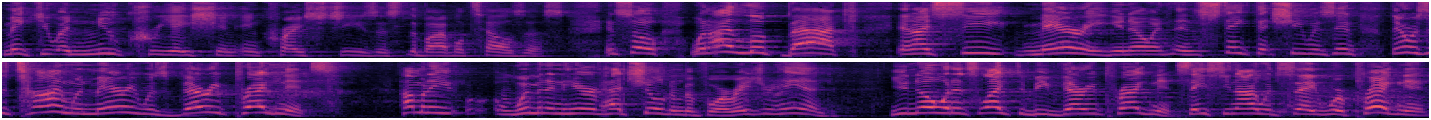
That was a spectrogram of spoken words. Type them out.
make you a new creation in Christ Jesus, the Bible tells us. And so when I look back and I see Mary, you know, in the state that she was in, there was a time when Mary was very pregnant. How many women in here have had children before? Raise your hand. You know what it's like to be very pregnant. Stacy and I would say we're pregnant,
